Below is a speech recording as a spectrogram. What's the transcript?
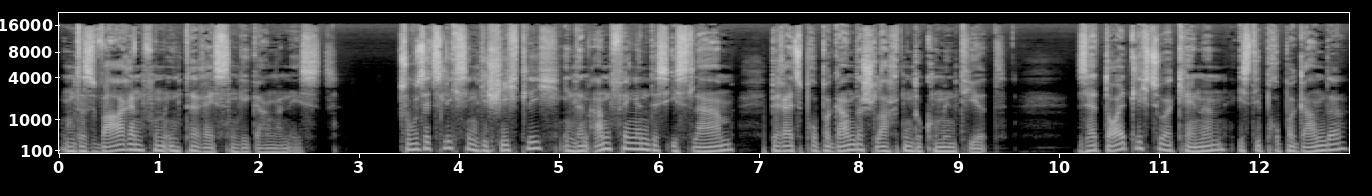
um das Wahren von Interessen gegangen ist. Zusätzlich sind geschichtlich in den Anfängen des Islam bereits Propagandaschlachten dokumentiert. Sehr deutlich zu erkennen ist die Propaganda,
